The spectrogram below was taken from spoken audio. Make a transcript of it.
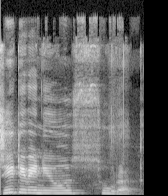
G TV news Surat.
